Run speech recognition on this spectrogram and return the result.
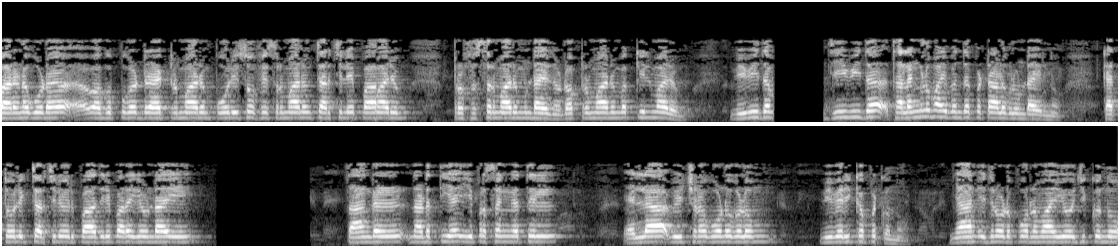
ഭരണകൂട വകുപ്പുകൾ ഡയറക്ടർമാരും പോലീസ് ഓഫീസർമാരും ചർച്ചിലെ പാമാരും പ്രൊഫസർമാരും ഉണ്ടായിരുന്നു ഡോക്ടർമാരും വക്കീൽമാരും. വിവിധ ജീവിത തലങ്ങളുമായി ബന്ധപ്പെട്ട ആളുകൾ ഉണ്ടായിരുന്നു. കത്തോലിക് ചർച്ചിലെ ഒരു പാതിരി പറയുകയുണ്ടായി താങ്കൾ നടത്തിയ ഈ പ്രസംഗത്തിൽ എല്ലാ വീക്ഷണകോണുകളും വിവരിക്കപ്പെടുന്നു ഞാൻ ഇതിനോട് പൂർണമായി യോജിക്കുന്നു.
